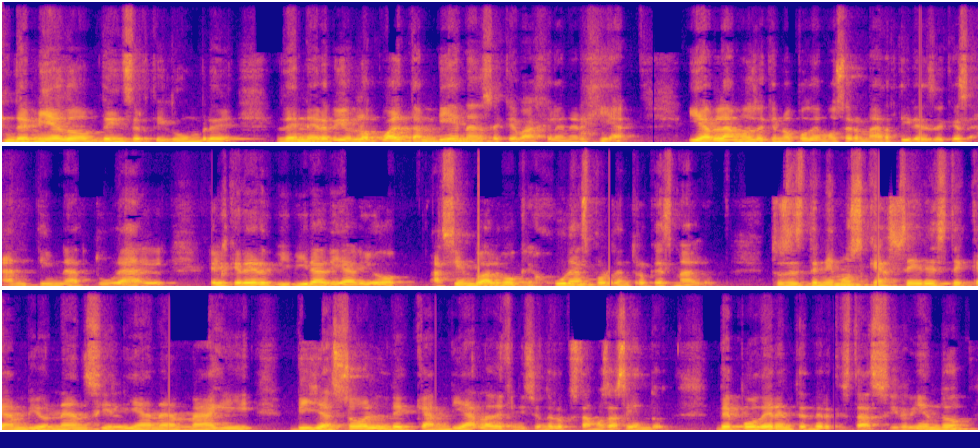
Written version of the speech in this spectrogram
De miedo, de incertidumbre, de nervios, lo cual también hace que baje la energía. Y hablamos de que no podemos ser mártires, de que es antinatural el querer vivir a diario haciendo algo que juras por dentro que es malo. Entonces tenemos que hacer este cambio, Nancy, Eliana, Maggie, Villasol, de cambiar la definición de lo que estamos haciendo, de poder entender que estás sirviendo,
